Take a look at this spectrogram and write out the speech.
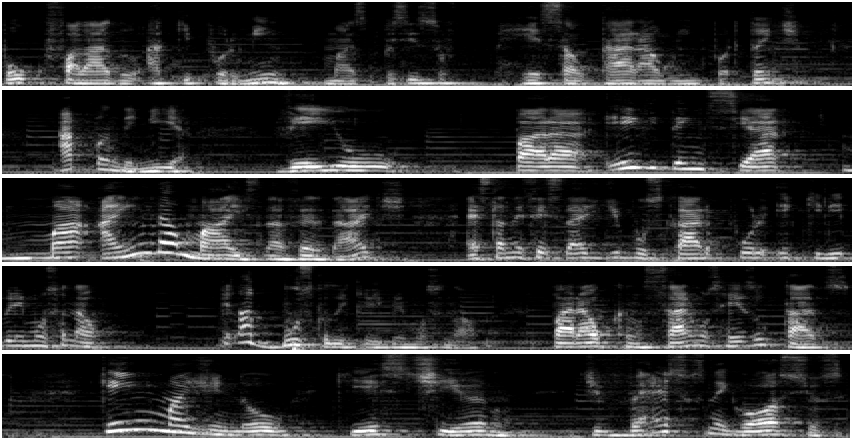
pouco falado aqui por mim, mas preciso ressaltar algo importante. A pandemia veio para evidenciar ainda mais, na verdade, essa necessidade de buscar por equilíbrio emocional, pela busca do equilíbrio emocional para alcançarmos resultados. Quem imaginou que este ano diversos negócios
